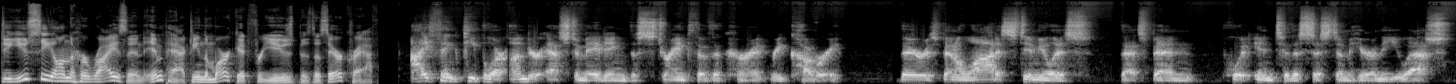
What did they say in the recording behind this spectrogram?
do you see on the horizon impacting the market for used business aircraft? I think people are underestimating the strength of the current recovery. There has been a lot of stimulus that's been put into the system here in the US,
